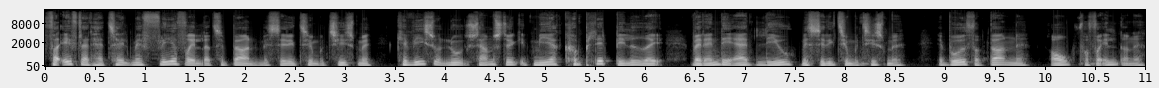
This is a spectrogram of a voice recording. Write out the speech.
For efter at have talt med flere forældre til børn med selektiv mutisme, kan Viso nu sammenstykke et mere komplet billede af, hvordan det er at leve med selektiv mutisme, både for børnene og for forældrene.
